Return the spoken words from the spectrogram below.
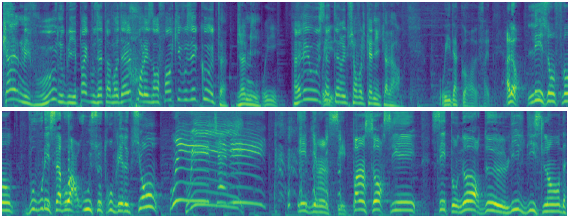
Calmez-vous. N'oubliez pas que vous êtes un modèle pour les enfants qui vous écoutent. Jamie, Oui. elle est où cette éruption volcanique alors? Oui, d'accord, euh, Fred. Alors, les enfants, vous voulez savoir où se trouve l'éruption Oui, Jamie Eh bien, c'est pas un sorcier. C'est au nord de l'île d'Islande,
